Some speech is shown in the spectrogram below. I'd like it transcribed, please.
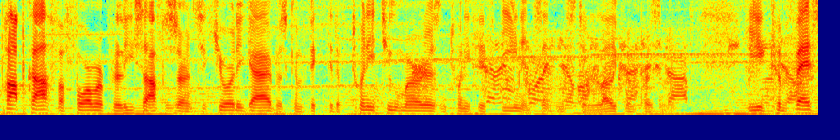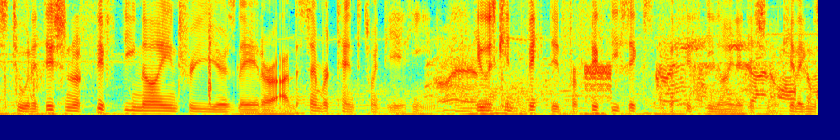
Popkov, a former police officer and security guard, was convicted of 22 murders in 2015 and sentenced to life imprisonment. He confessed to an additional 59 three years later on December 10, 2018. He was convicted for 56 of the 59 additional killings,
